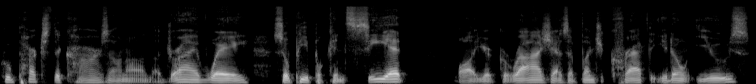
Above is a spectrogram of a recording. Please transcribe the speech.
who parks the cars on on the driveway so people can see it while your garage has a bunch of crap that you don't use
